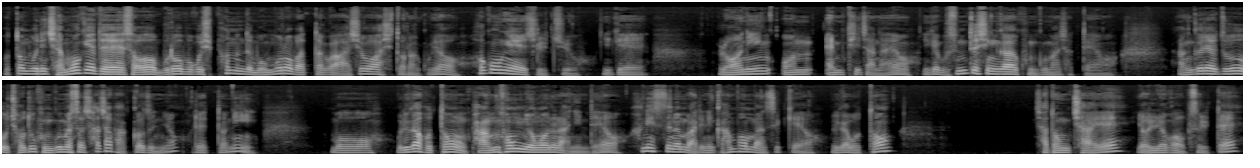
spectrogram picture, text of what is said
어떤 분이 제목에 대해서 물어보고 싶었는데 못 물어봤다고 아쉬워하시더라고요. 허공의 질주. 이게 running on empty잖아요. 이게 무슨 뜻인가 궁금하셨대요. 안 그래도 저도 궁금해서 찾아봤거든요. 그랬더니 뭐 우리가 보통 방송 용어는 아닌데요. 흔히 쓰는 말이니까 한 번만 쓸게요. 우리가 보통 자동차에 연료가 없을 때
